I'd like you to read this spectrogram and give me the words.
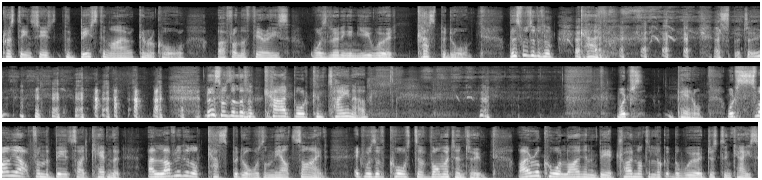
Christine says the best thing I can recall uh, from the ferries was learning a new word, cuspidor. This was a little card. a spittoon? this was a little cardboard container which panel which swung out from the bedside cabinet a lovely little cuspidor was on the outside. It was, of course, to vomit into. I recall lying in bed, trying not to look at the word just in case.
